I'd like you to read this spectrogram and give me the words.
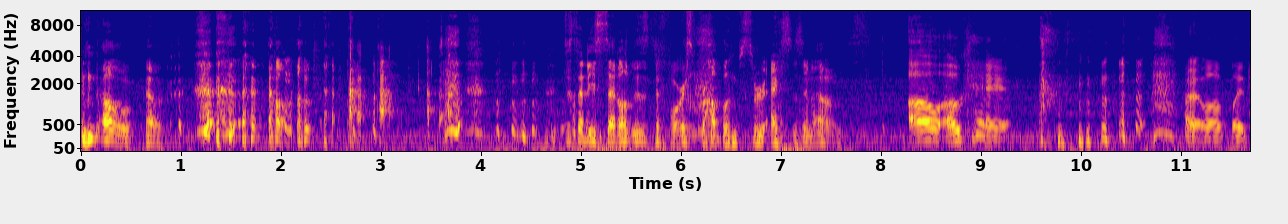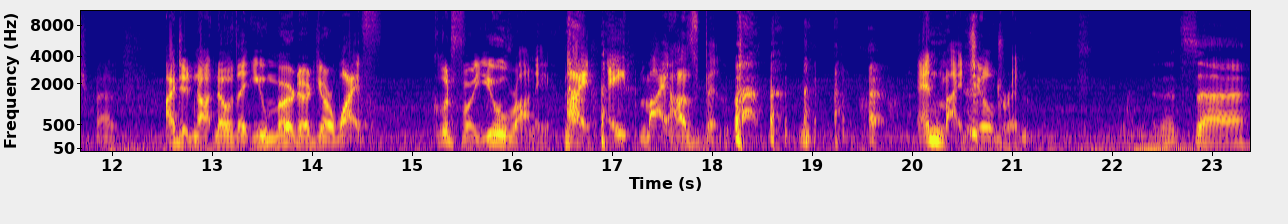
no, no, no. Just that he settled his divorce problems through X's and O's. Oh, okay. All right, well, I'll play dramatic. I did not know that you murdered your wife. Good for you, Ronnie. I ate my husband. and my children. That's uh,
